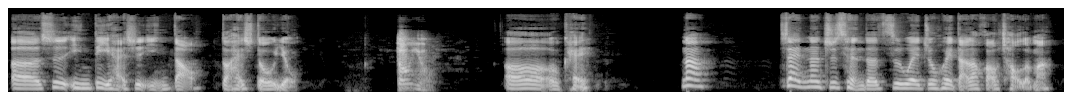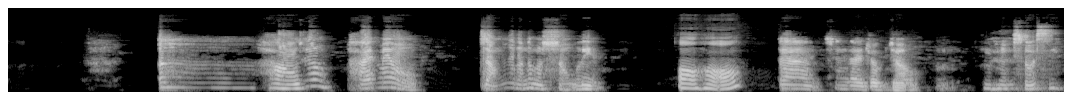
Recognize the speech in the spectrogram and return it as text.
呃，是阴蒂还是阴道都还是都有？都有。哦，OK。那在那之前的自慰就会达到高潮了吗？嗯、呃，好像还没有掌握的那么熟练。哦吼，但现在就比较嗯 熟悉。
